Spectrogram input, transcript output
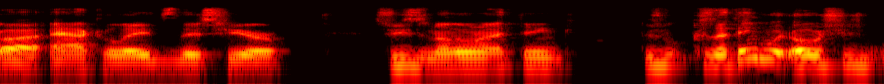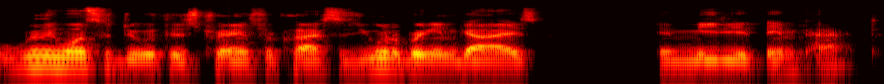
uh, accolades this year. So he's another one I think because I think what OSU really wants to do with this transfer class is you want to bring in guys immediate impact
